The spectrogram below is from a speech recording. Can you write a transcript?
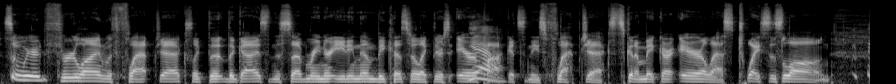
it's a weird through line with flapjacks. Like the, the guys in the submarine are eating them because they're like, there's air Yeah. pockets in these flapjacks. It's gonna make our air last twice as long.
